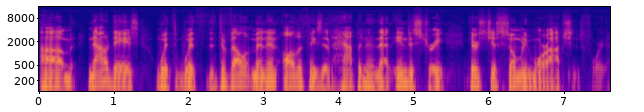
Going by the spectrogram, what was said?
Um, nowadays, with with the development and all the things that have happened in that industry, there's just so many more options for you.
